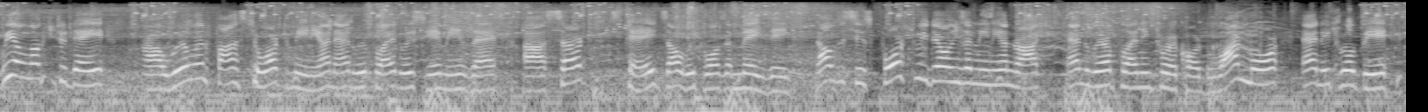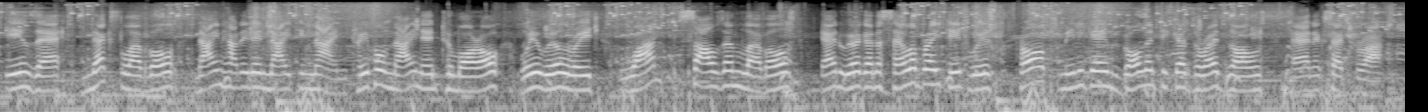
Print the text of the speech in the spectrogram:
we unlocked today uh, Will and Fun Stewart Minion and we played with him in the uh, third stage so it was amazing. Now this is fourth video in the Minion Rush and we're planning to record one more and it will be in the next level 999 triple nine and tomorrow we will reach 1000 levels and we're gonna celebrate it with props, minigames, golden tickets, red zones and etc.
